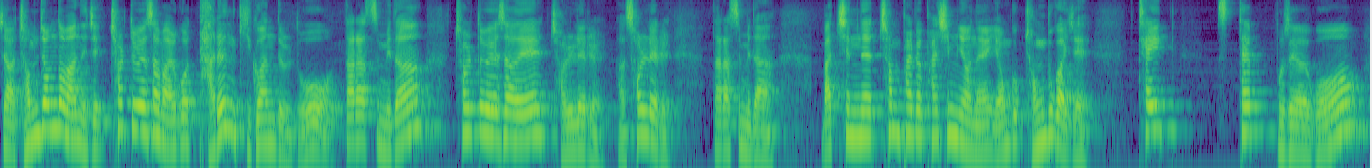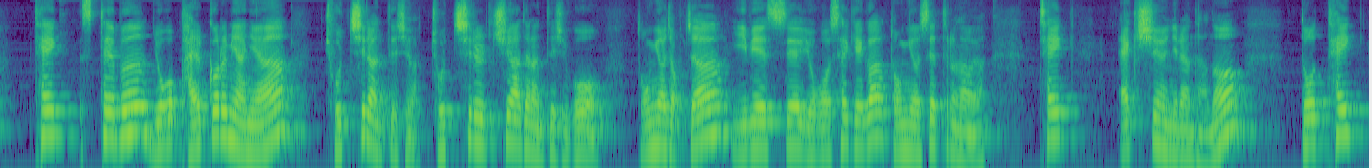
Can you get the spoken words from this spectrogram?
자, 점점 더 많은 이제 철도회사 말고 다른 기관들도 따랐습니다. 철도회사의 전례를, 아, 선례를 따랐습니다. 마침내 1880년에 영국 정부가 이제 take step 보세요. 요거 take step은 요거 발걸음이 아니야. 조치란 뜻이요. 조치를 취하다란 뜻이고 동의어 적자 EBS의 요거 세 개가 동의어 세트로 나와요. take action이란 단어 또 take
